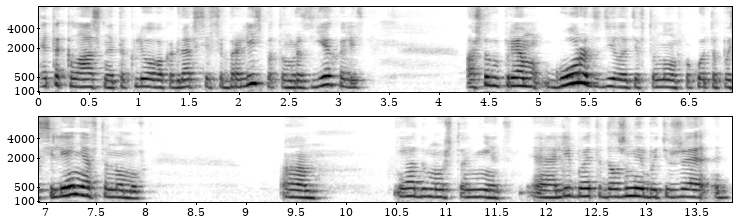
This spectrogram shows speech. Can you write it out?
это классно, это клево, когда все собрались, потом разъехались. А чтобы прям город сделать автономов, какое-то поселение автономов, а, я думаю, что нет. Э, либо это должны быть уже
